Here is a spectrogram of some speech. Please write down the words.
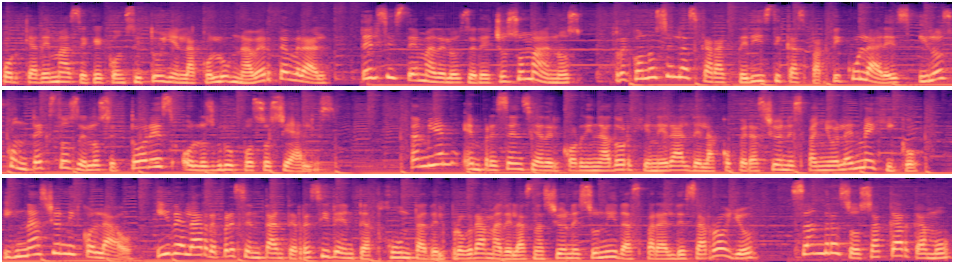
porque además de que constituyen la columna vertebral del sistema de los derechos humanos, reconocen las características particulares y los contextos de los sectores o los grupos sociales. También en presencia del coordinador general de la Cooperación Española en México, Ignacio Nicolao, y de la representante residente adjunta del Programa de las Naciones Unidas para el Desarrollo, Sandra Sosa Cárcamo,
